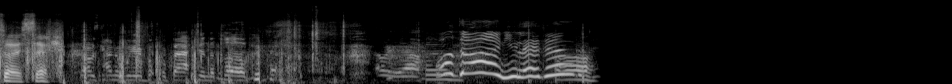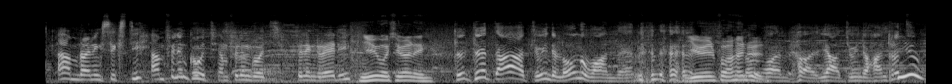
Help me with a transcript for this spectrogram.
So sick. That was kind of weird, but we're back in the club. Oh yeah. Well done, you legend. I'm running 60. I'm feeling good. I'm feeling good. Feeling ready. You, what you running? Good, good. Ah, doing the longer one, man. You're in for Long 100? one. Uh, yeah, doing the 100. You.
